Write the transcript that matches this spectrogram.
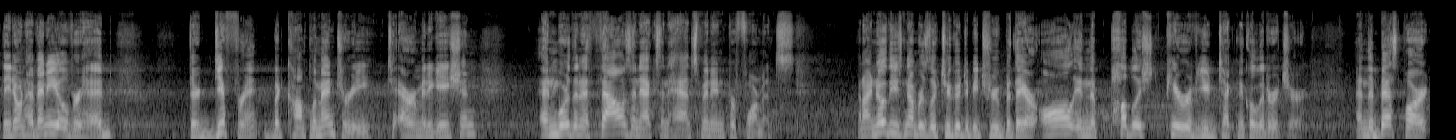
They don't have any overhead. They're different but complementary to error mitigation and more than 1,000x enhancement in performance. And I know these numbers look too good to be true, but they are all in the published peer-reviewed technical literature. And the best part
